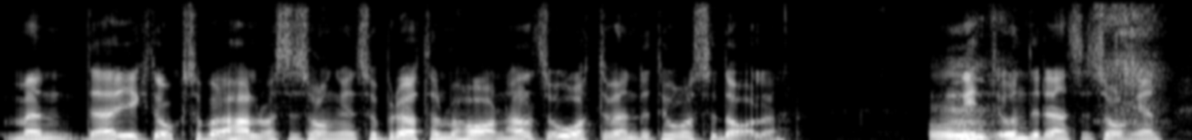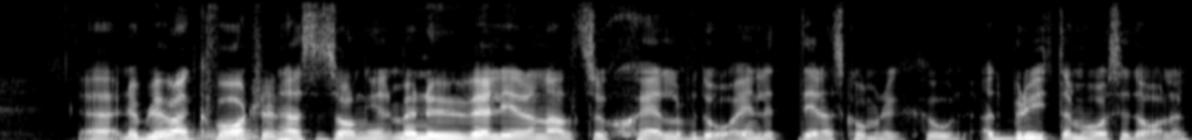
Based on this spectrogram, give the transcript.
Men där gick det också bara halva säsongen. Så bröt han med Hanhals och återvände till HC Dalen. Mm. Mitt under den säsongen. Eh, Nu blev han kvar till den här säsongen Men nu väljer han alltså själv då enligt deras kommunikation Att bryta med HC Dalen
